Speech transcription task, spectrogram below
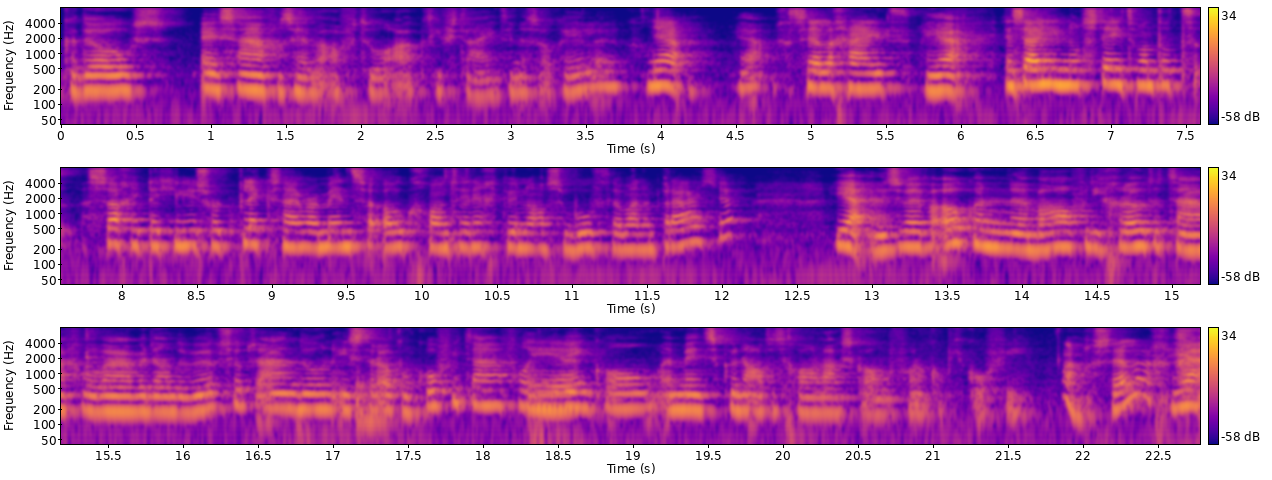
cadeaus. En s'avonds hebben we af en toe activiteiten. Dat is ook heel leuk. Ja, Ja, gezelligheid. ja. En zijn jullie nog steeds, want dat zag ik dat jullie een soort plek zijn waar mensen ook gewoon terecht kunnen als ze behoefte hebben aan een praatje. Ja, dus we hebben ook een, eh, behalve die grote tafel waar we dan de workshops aan doen, is er ook een koffietafel in Ja. de winkel. En mensen kunnen altijd gewoon langskomen voor een kopje koffie. Nou, gezellig. Ja,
